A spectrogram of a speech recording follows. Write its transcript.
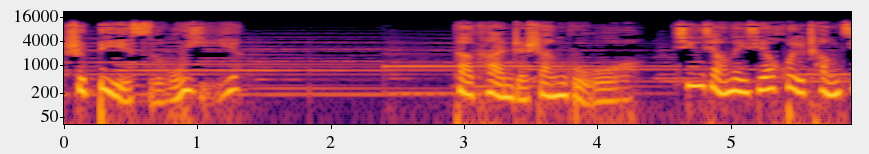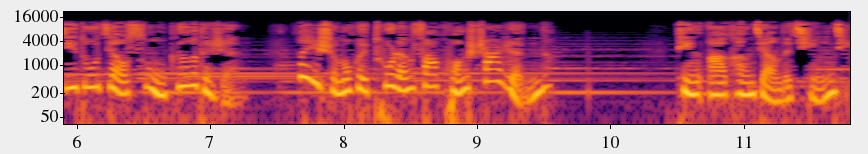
是必死无疑呀。他看着山谷，心想：那些会唱基督教颂歌的人，为什么会突然发狂杀人呢？听阿康讲的情景，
